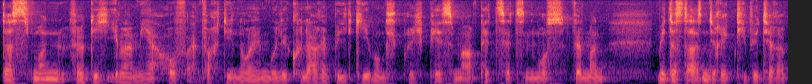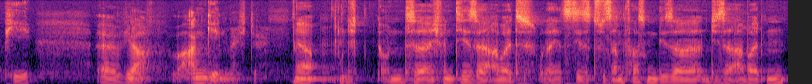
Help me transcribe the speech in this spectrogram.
dass man wirklich immer mehr auf einfach die neue molekulare Bildgebung, sprich PSMA-PET setzen muss, wenn man metastasendirektive Therapie äh, ja, angehen möchte. Ja, und ich, und, äh, ich finde diese Arbeit oder jetzt diese Zusammenfassung dieser, dieser Arbeiten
